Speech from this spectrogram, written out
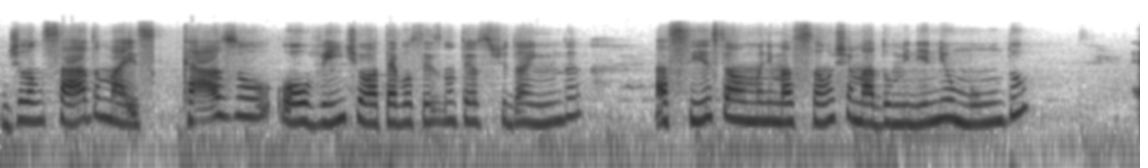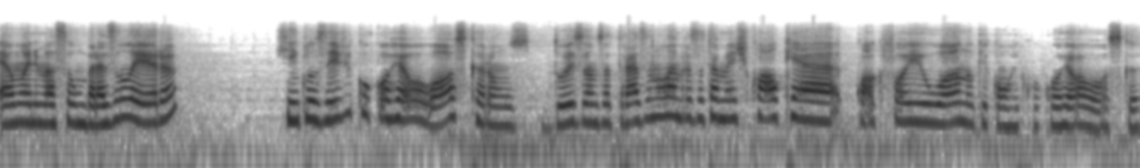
de lançado, mas caso o ouvinte ou até vocês não tenham assistido ainda, assistam uma animação chamada O Menino e o Mundo. É uma animação brasileira que inclusive concorreu ao Oscar uns dois anos atrás. Eu não lembro exatamente qual que é, qual que foi o ano que concorreu ao Oscar,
